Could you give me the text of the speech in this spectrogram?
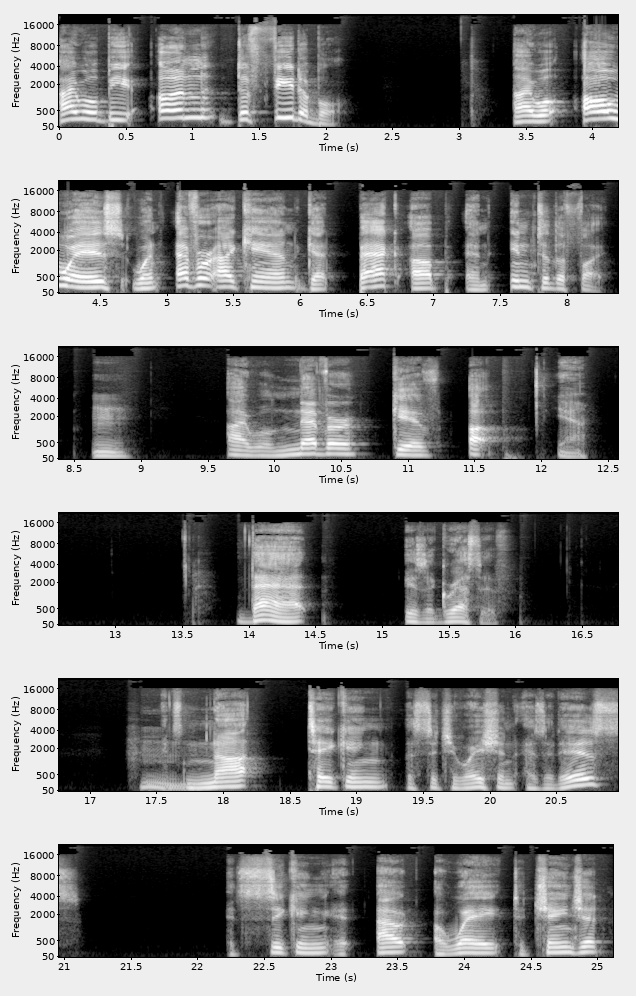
I will be undefeatable. I will always, whenever I can, get back up and into the fight. Mm. I will never give up. Yeah. That is aggressive. Hmm. It's not taking the situation as it is, it's seeking it out a way to change it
